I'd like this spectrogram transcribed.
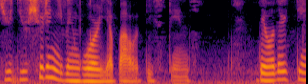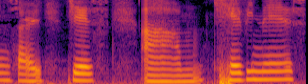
you, you shouldn't even worry about these things. The other things are just um, heaviness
